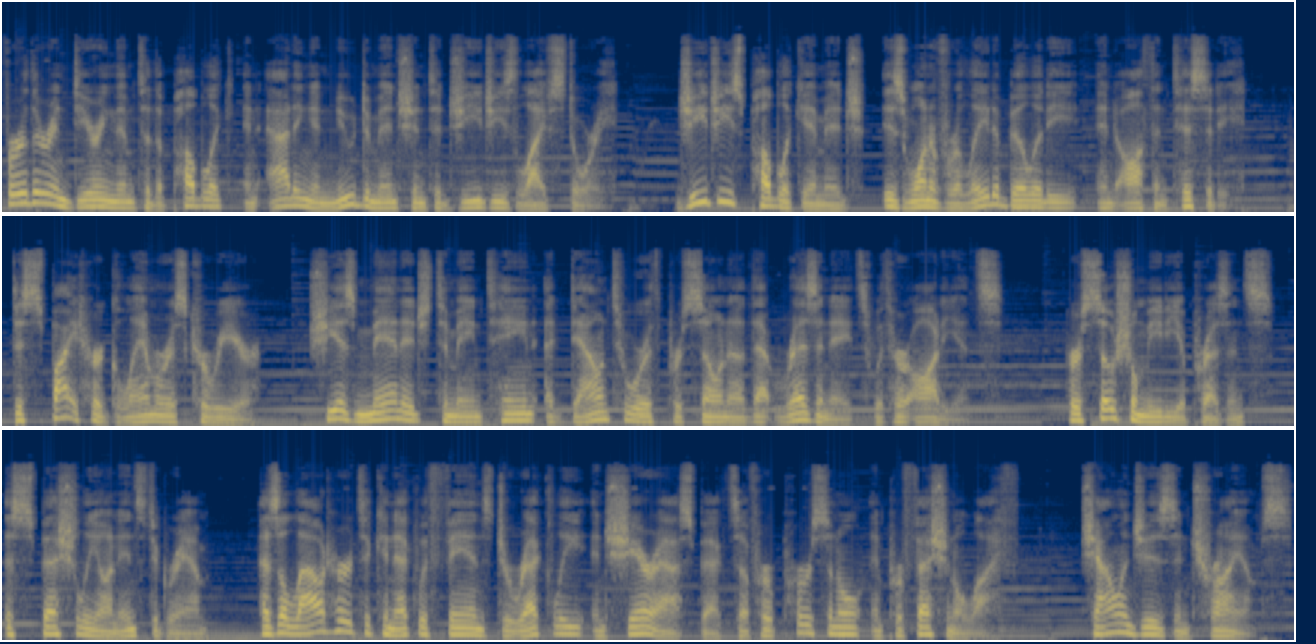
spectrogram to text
further endearing them to the public and adding a new dimension to Gigi's life story. Gigi's public image is one of relatability and authenticity. Despite her glamorous career, she has managed to maintain a down-to-earth persona that resonates with her audience. Her social media presence, especially on Instagram, has allowed her to connect with fans directly and share aspects of her personal and professional life. Challenges and triumphs.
